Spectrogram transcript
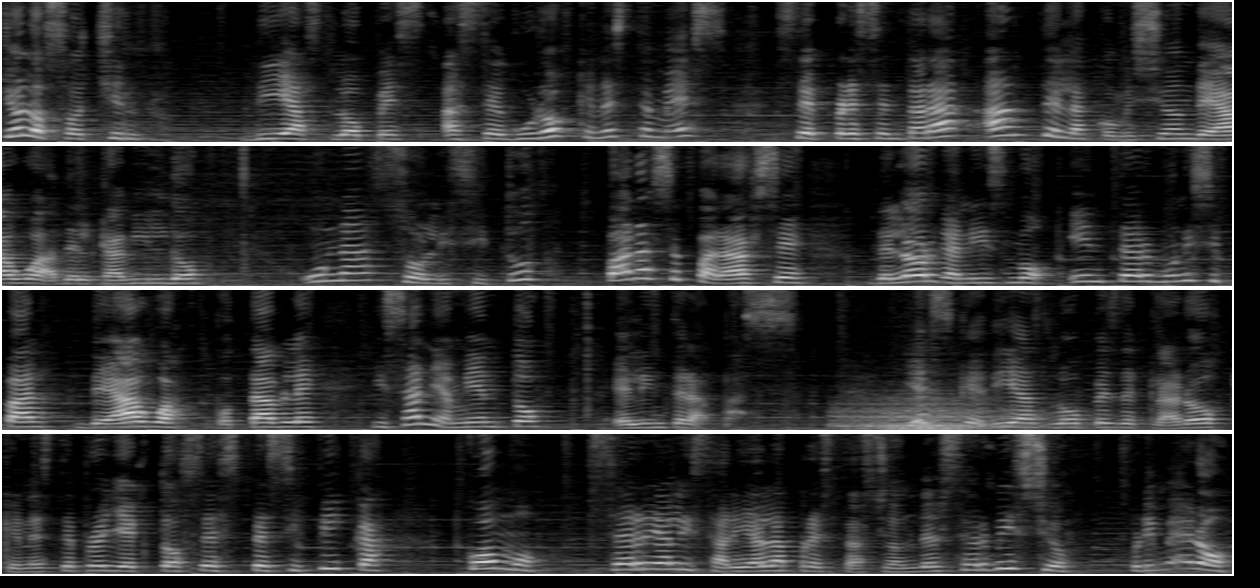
Yolosochil Díaz López, aseguró que en este mes se presentará ante la Comisión de Agua del Cabildo una solicitud para separarse del organismo intermunicipal de agua potable y saneamiento, el Interapas. Y es que Díaz López declaró que en este proyecto se especifica cómo se realizaría la prestación del servicio. Primero,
